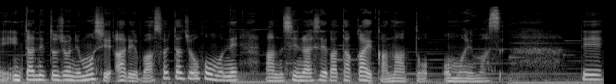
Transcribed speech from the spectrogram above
インターネット上にもしあればそういった情報もねあの信頼性が高いかなと思います。で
